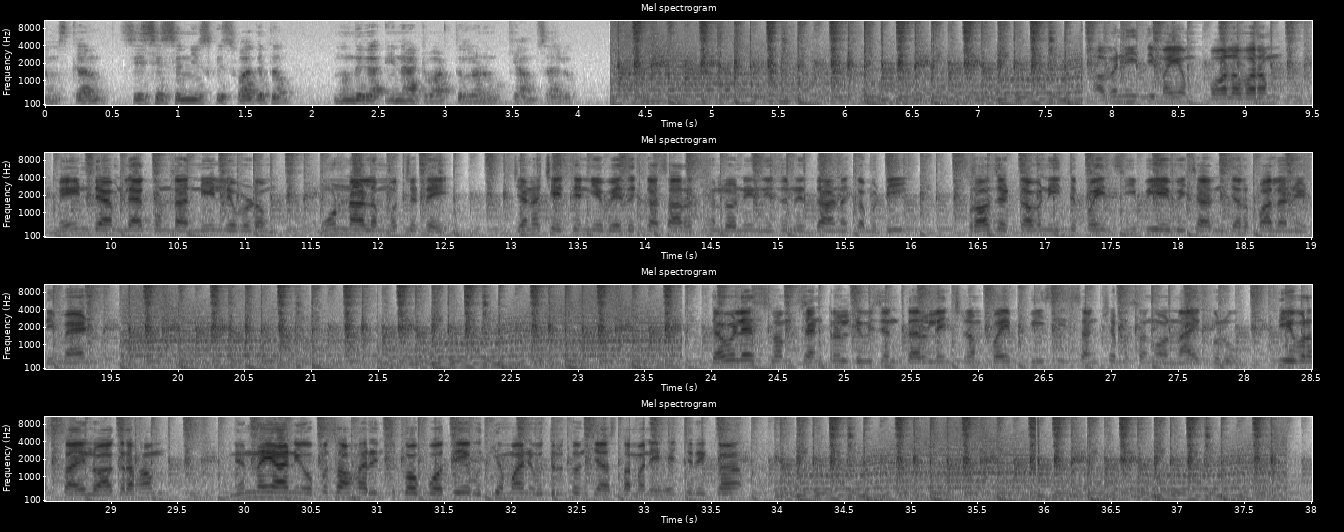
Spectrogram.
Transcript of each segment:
నమస్కారం. సిసిసి న్యూస్కి స్వాగతం. ముందుగా ఈనాటి వార్తల్లోని ముఖ్యాంశాలు. అవినీతిమయం పోలవరం మెయిన్ డ్యాం లేకుండా నీళ్ళివ్వడం మూన్నాళ్ళ ముచ్చటే. జన చైతన్య వేదిక సారథ్యంలోని నిజ నిర్ధారణ కమిటీ ప్రాజెక్ట్ అవినీతిపై సిబిఐ విచారణ జరపాలని డిమాండ్. ధవళేశ్వరం సెంట్రల్ డివిజన్ తరలించడంపై బీసీ సంక్షేమ సంఘం నాయకులు తీవ్ర స్థాయిలో ఆగ్రహం. నిర్ణయాన్ని ఉపసంహరించుకోకపోతే ఉద్యమాన్ని ఉధృతం చేస్తామని హెచ్చరిక.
